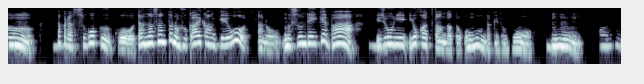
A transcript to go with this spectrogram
うん。うん。だからすごくこう、旦那さんとの深い関係を、あの、結んでいけば、非常に良かったんだと思うんだけども、ううんん。なるほ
